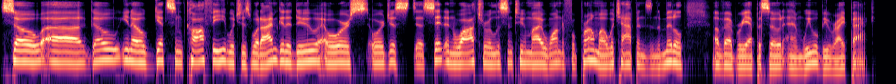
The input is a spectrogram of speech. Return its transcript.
So uh, go, you know, get some coffee, which is what I'm gonna do, or or just uh, sit and watch or listen to my wonderful promo, which happens in the middle of every episode, and we will be right back.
